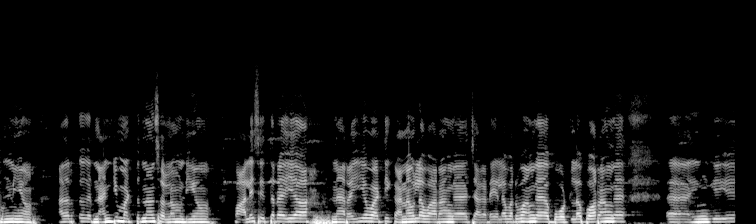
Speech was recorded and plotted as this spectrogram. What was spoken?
புண்ணியம். அதற்கு நன்றி மட்டும்தான் சொல்ல முடியும். வாழை சித்தரையா நிறைய வாட்டி கனவுல வராங்க சகடையில் வருவாங்க போட்டில் போகிறாங்க இங்கேயே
